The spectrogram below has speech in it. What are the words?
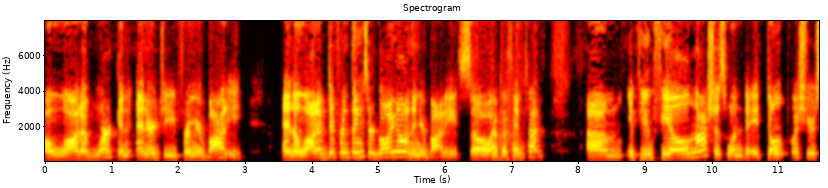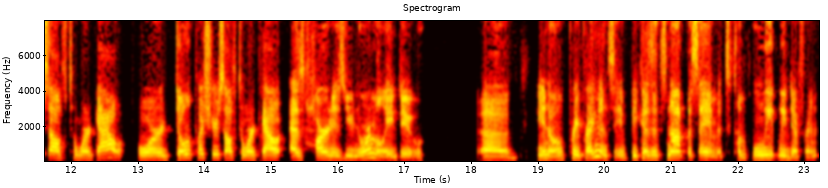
a lot of work and energy from your body. And a lot of different things are going on in your body. So at the same time, um, if you feel nauseous one day, don't push yourself to work out or don't push yourself to work out as hard as you normally do uh, you know pre-pregnancy because it's not the same. It's completely different.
